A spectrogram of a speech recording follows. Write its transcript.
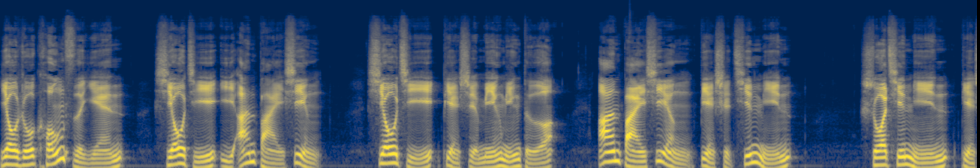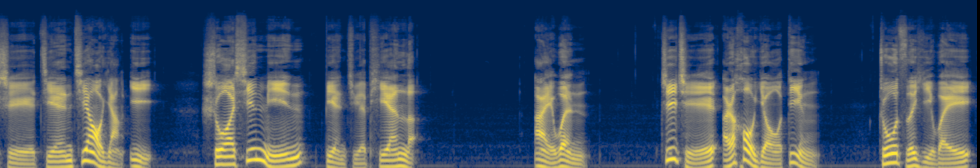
又如孔子言：“修己以安百姓。”修己便是明明德。安百姓便是亲民，说亲民便是兼教养义，说亲民便觉偏了。爱问知止而后有定，诸子以为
